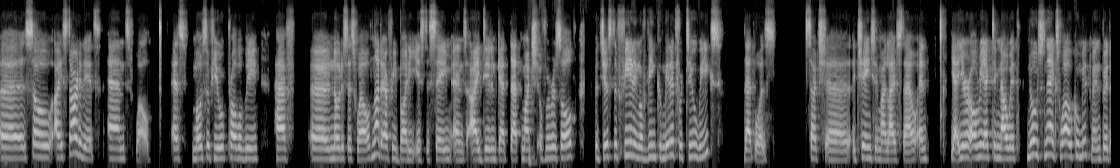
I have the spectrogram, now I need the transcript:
Uh, so I started it. And well, as most of you probably have uh, noticed as well, not everybody is the same. And I didn't get that much of a result but just the feeling of being committed for two weeks that was such a, a change in my lifestyle. And yeah, you're all reacting now with no snacks. Wow, commitment. But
